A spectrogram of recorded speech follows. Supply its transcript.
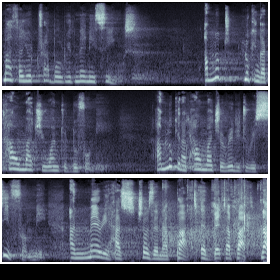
Martha, you're troubled with many things. I'm not looking at how much you want to do for me. I'm looking at how much you're ready to receive from me. And Mary has chosen a part, a better part. Now,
